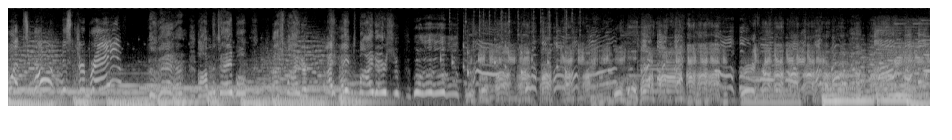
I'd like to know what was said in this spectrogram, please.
What's wrong, Mr. Brave? There, on the table, a spider. I hate spiders.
